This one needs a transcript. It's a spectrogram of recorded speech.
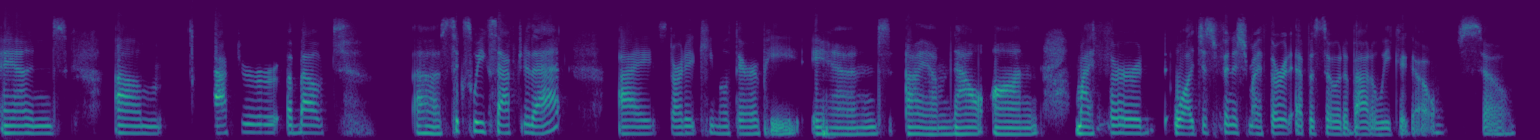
And um, after about uh, six weeks after that, I started chemotherapy and I am now on my third, well, I just finished my third episode about a week ago. So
